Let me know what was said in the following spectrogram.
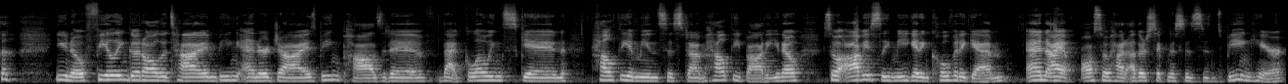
you know, feeling good all the time, being energized, being positive, that glowing skin, healthy immune system, healthy body, you know. So obviously me getting COVID again and I have also had other sicknesses since being here.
